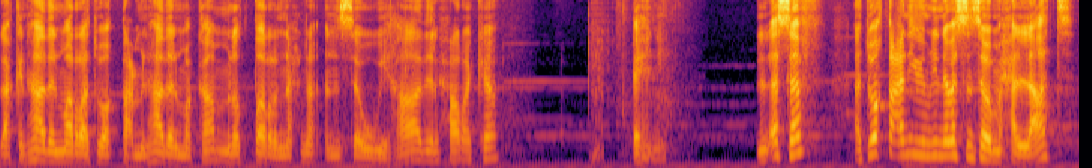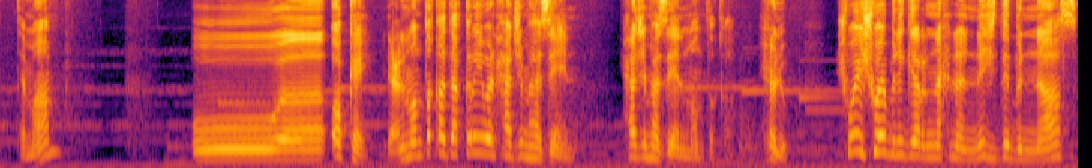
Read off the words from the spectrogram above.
لكن هذه المرة أتوقع من هذا المكان بنضطر إن إحنا نسوي هذه الحركة هني. للأسف أتوقع إن يمدينا بس نسوي محلات تمام؟ و أوكي يعني المنطقة تقريبا حجمها زين حجمها زين المنطقة حلو. شوي شوي بنقدر إن إحنا نجذب الناس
